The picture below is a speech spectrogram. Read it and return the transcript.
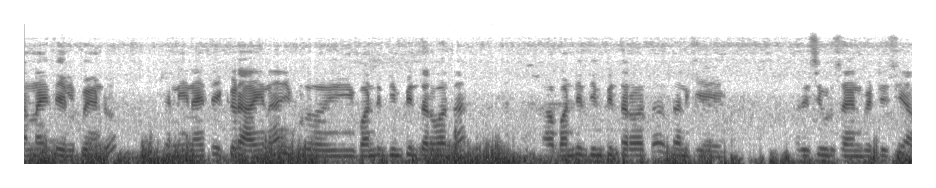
అన్న అయితే వెళ్ళిపోయాడు. నేనైతే ఇక్కడ ఆయన ఇప్పుడు ఈ బండి దింపిన తర్వాత ఆ బండి దింపిన తర్వాత దానికి రిసీవ్డ్ సైన్ పెట్టేసి ఆ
